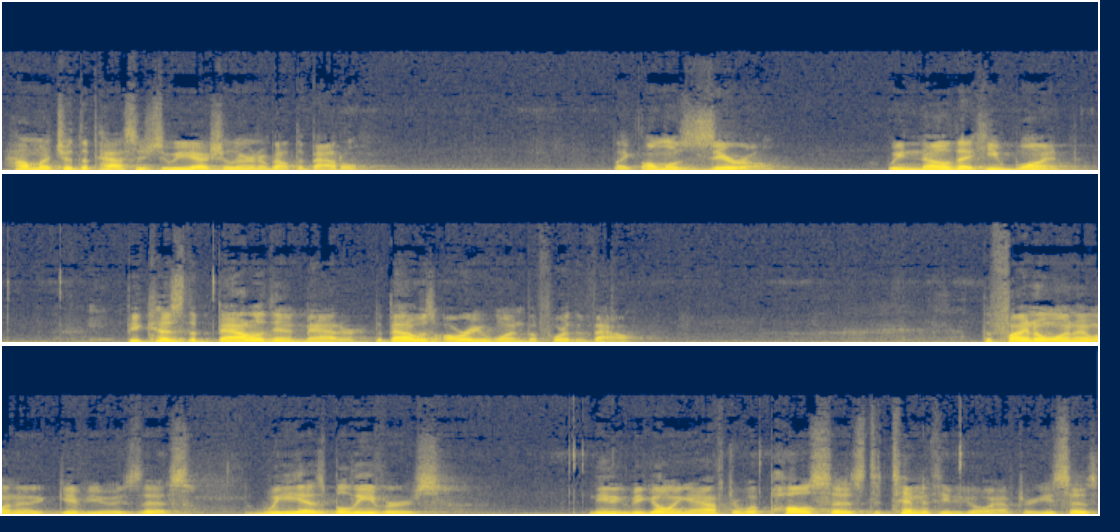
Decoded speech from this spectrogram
How much of the passage do we actually learn about the battle? Like almost zero. We know that he won because the battle didn't matter. The battle was already won before the vow. The final one I want to give you is this. We as believers need to be going after what Paul says to Timothy to go after. He says,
